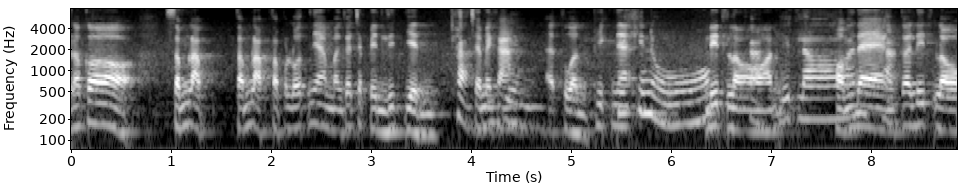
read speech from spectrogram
แล้วก็สำหรับ สำหรับสับปะรดเนี่ยมันก็จะเป็นลิตรเย็นค่ะใช่ไหมคะลิตรเย็น อะส่วนพริกพริเนี่กยขี้หนูลิตรร้อน ค่ะลิตรร้อนหอมแดงค่ะ ก็ลิตรร้อ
